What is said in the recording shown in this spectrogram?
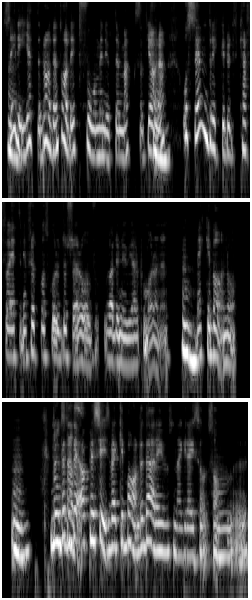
så mm. är det jättebra. Den tar dig två minuter max att göra. Mm. Och sen dricker du ditt kaffe och äter din frukost, går och duschar och vad du nu gör på morgonen. Mm. Väcker barn och Mm. Någonstans... Det, ja, precis, väcker barn. Det där är ju en sån där grej som, som eh,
